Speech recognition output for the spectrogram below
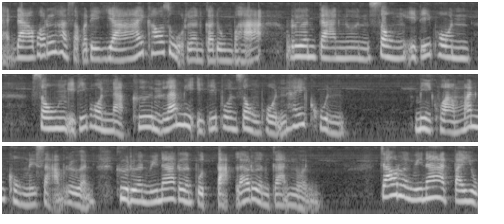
8 ดาวพฤหัสบดีย้ายเข้าสู่เรือนกระดุมพระ เรือนการเงินทรงอิทธิพล ทรงอิทธิพลหนักขึ้น และมีอิทธิพลส่งผลให้คุณ มีความมั่นคงในสามเรือน คือเรือนวินาศเรือนปุตตะและเรือนการเงิน เจ้าเรือนวินาศไปอยู่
